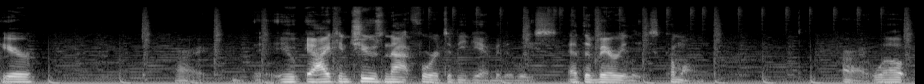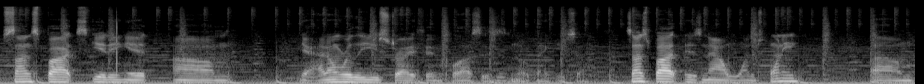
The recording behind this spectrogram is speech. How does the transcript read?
here. All right. I can choose not for it to be Gambit at least. At the very least. Come on. All right. Well, Sunspot's getting it. Um, yeah, I don't really use Strife and Colossus is no thank you. So Sunspot is now 120. Um,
